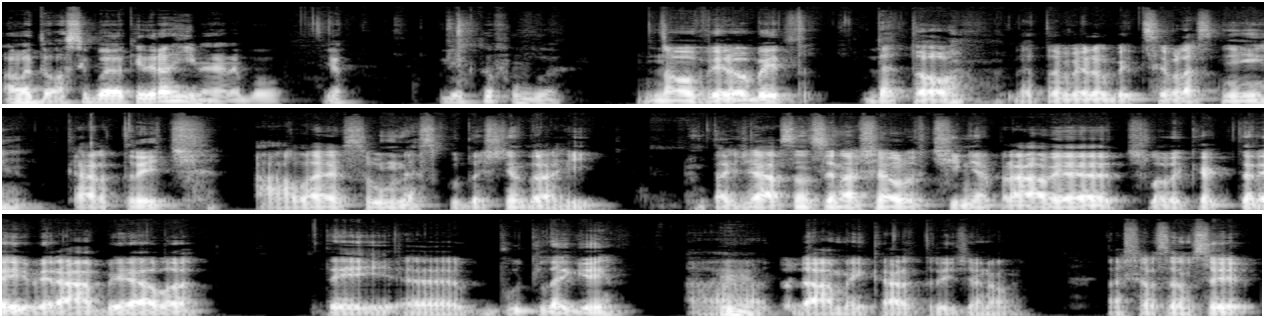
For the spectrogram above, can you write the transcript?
ale to asi bude taky drahý, ne? Nebo jak, jak to funguje? No, vyrobit jde to, jde to vyrobit si vlastní cartridge, ale jsou neskutečně drahý. Takže já jsem si našel v Číně právě člověka, který vyráběl ty uh, bootlegy a hmm. dodá mi cartridge, no. Našel jsem si,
